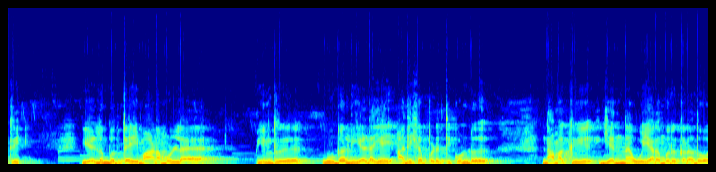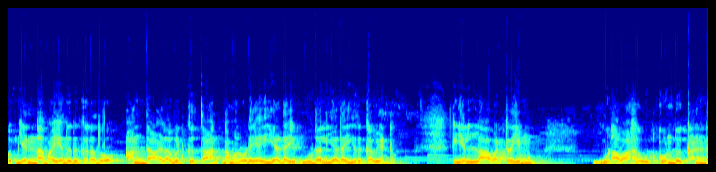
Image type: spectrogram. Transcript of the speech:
பற்றி. எலும்பு தேய்மானம் உள்ள இன்று உடல் எடையை அதிகப்படுத்தி கொண்டு நமக்கு என்ன உயரம் இருக்கிறதோ என்ன வயது இருக்கிறதோ அந்த அளவிற்குத்தான் நம்மளுடைய எடை உடல் எடை இருக்க வேண்டும். எல்லாவற்றையும் உணவாக உட்கொண்டு கண்ட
